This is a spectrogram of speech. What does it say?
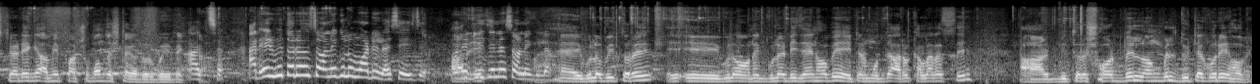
স্টার্টিং আমি পাঁচশো পঞ্চাশ টাকা ধরবো এই ব্যাগটা। আচ্ছা আর এর ভিতরে হচ্ছে অনেকগুলো মডেল আছে এই যে। অনেক ডিজাইন আছে অনেকগুলো। হ্যাঁ এগুলো ভিতরে এগুলো অনেকগুলো ডিজাইন হবে এটার মধ্যে আরও কালার আছে। আর ভিতরে শর্ট বেল লং বেল দুইটা করে হবে।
